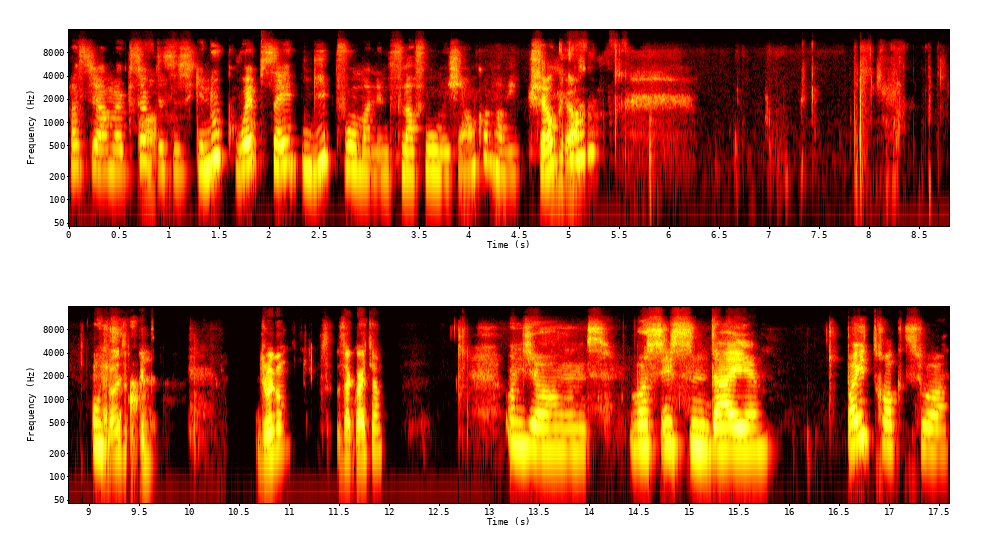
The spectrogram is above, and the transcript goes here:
hast du ja mal gesagt, Ah. dass es genug Webseiten gibt, wo man den FNAF-Movie schauen kann. Habe ich geschaut. Ja. Und, Ja, Leute, Entschuldigung, sag weiter. und ja, und was ist denn dein Beitrag zur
